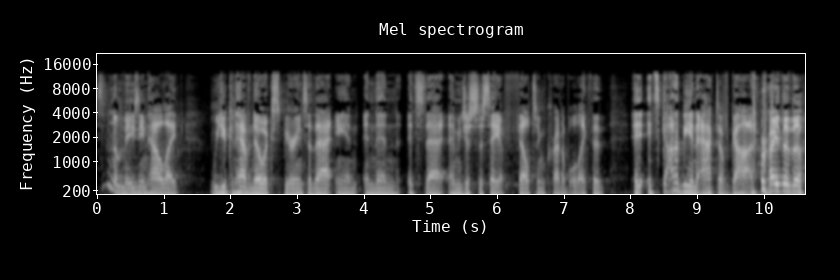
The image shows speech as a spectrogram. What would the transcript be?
isn't it amazing how like you can have no experience of that and and then it's that i mean just to say it felt incredible like the it, has got to be an act of God, right? The, the,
